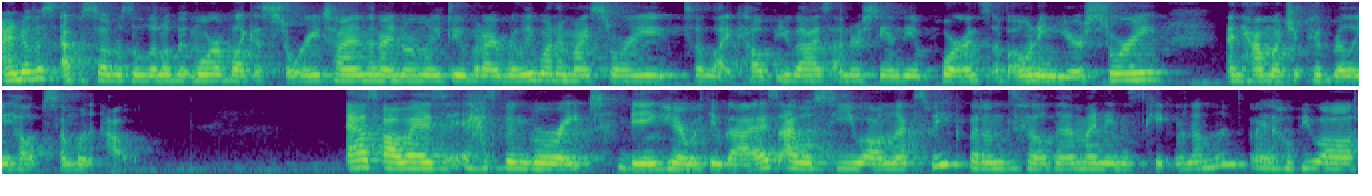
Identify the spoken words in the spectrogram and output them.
I know this episode was a little bit more of like a story time than I normally do, but I really wanted my story to like help you guys understand the importance of owning your story and how much it could really help someone out. As always, it has been great being here with you guys. I will see you all next week. But until then, my name is Kaitlyn Unland, and I hope you all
